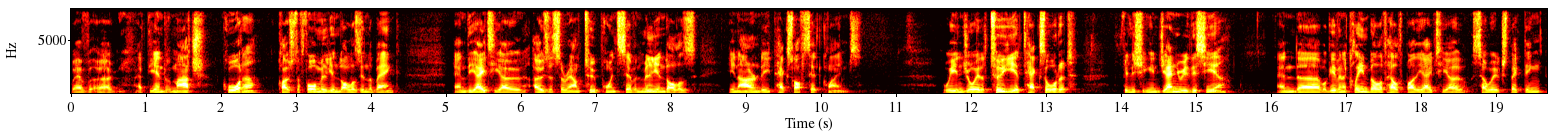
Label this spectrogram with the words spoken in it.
We have, uh, at the end of March quarter, close to $4 million in the bank, and the ATO owes us around $2.7 million in R&D tax offset claims. We enjoyed a two-year tax audit finishing in January this year, and uh, we're given a clean bill of health by the ATO. So we're expecting,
